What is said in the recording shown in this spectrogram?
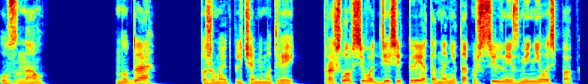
Узнал? Ну да, – пожимает плечами Матвей. «Прошло всего 10 лет, она не так уж сильно изменилась, пап».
